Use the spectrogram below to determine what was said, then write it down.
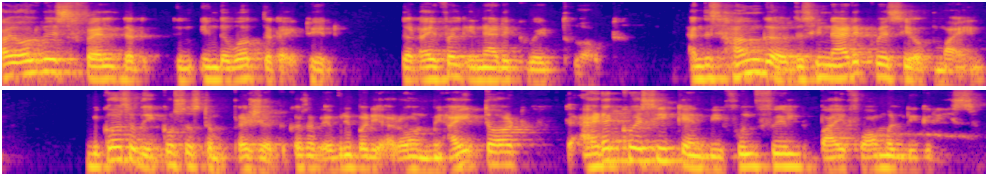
I always felt that in, in the work that I did, that I felt inadequate throughout. And this hunger, this inadequacy of mine, because of the ecosystem pressure, because of everybody around me, I thought the adequacy can be fulfilled by formal degrees.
